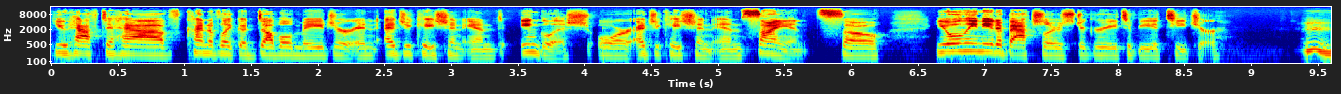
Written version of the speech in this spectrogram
you have to have kind of like a double major in education and English or education and science. So you only need a bachelor's degree to be a teacher. Hmm.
